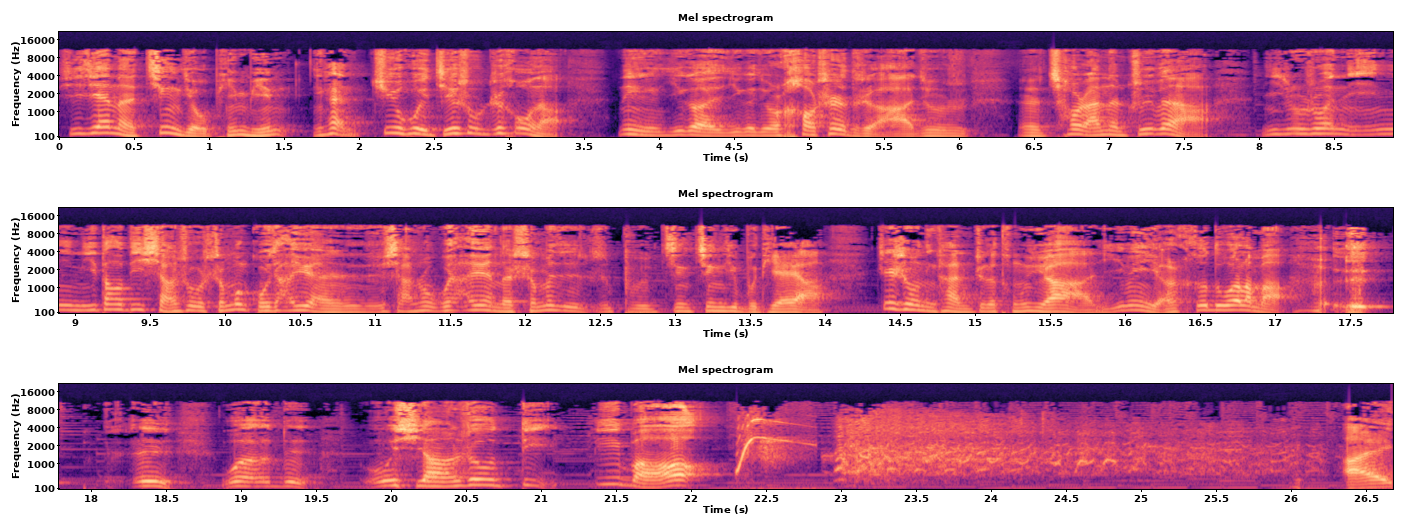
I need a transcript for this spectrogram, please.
席间呢，敬酒频频。你看聚会结束之后呢。那个一个一个就是好事的者啊，就是呃悄然的追问啊，你就是说你你你到底享受什么国家院？享受国家院的什么补经经济补贴呀？这时候你看这个同学啊，因为也是喝多了嘛，呃，我对我享受低低保。哎，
